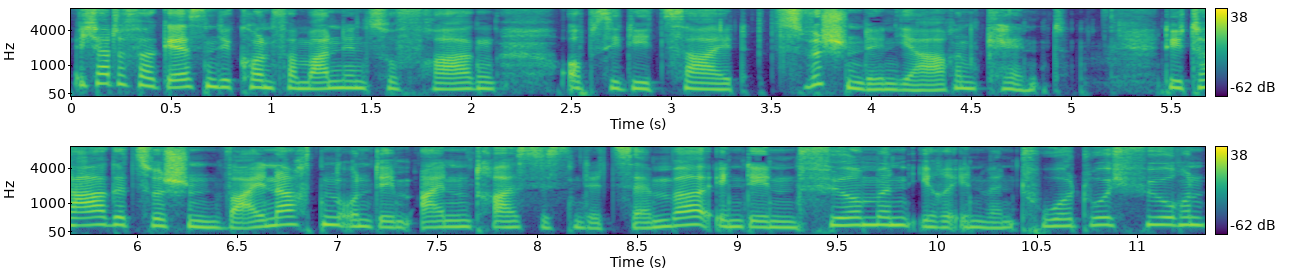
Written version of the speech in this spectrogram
Ich hatte vergessen, die Konfirmandin zu fragen, ob sie die Zeit zwischen den Jahren kennt. Die Tage zwischen Weihnachten und dem 31. Dezember, in denen Firmen ihre Inventur durchführen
